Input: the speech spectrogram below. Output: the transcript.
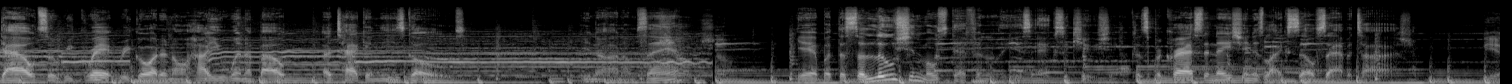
doubts or regret regarding on how you went about attacking these goals. You know what I'm saying? Yeah, but the solution most definitely is execution. Because procrastination is like self sabotage. Yeah.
